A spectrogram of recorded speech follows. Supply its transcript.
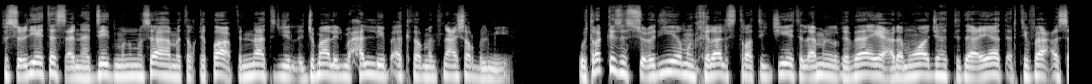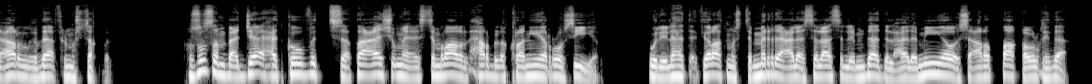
فالسعودية تسعى أنها تزيد من مساهمة القطاع في الناتج الإجمالي المحلي بأكثر من 12% وتركز السعودية من خلال استراتيجية الأمن الغذائي على مواجهة تداعيات ارتفاع أسعار الغذاء في المستقبل خصوصا بعد جائحة كوفيد 19 ومع استمرار الحرب الأوكرانية الروسية واللي لها تأثيرات مستمرة على سلاسل الإمداد العالمية وأسعار الطاقة والغذاء.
